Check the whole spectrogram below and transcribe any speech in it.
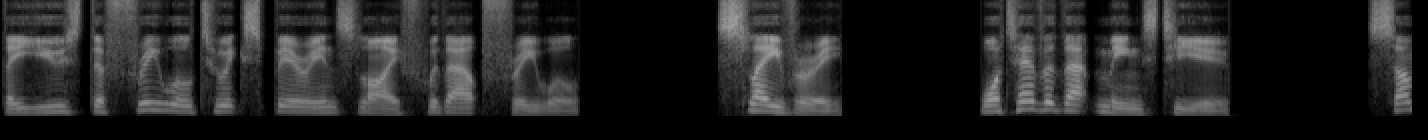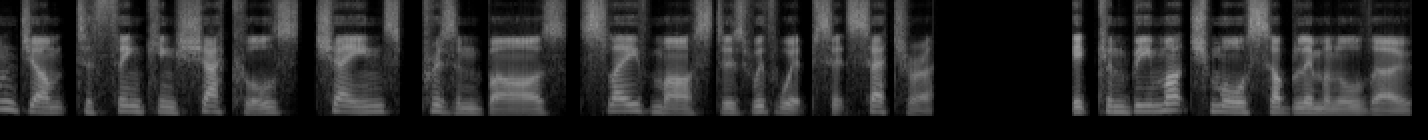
They used their free will to experience life without free will. Slavery. Whatever that means to you. Some jump to thinking shackles, chains, prison bars, slave masters with whips, etc. It can be much more subliminal though.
